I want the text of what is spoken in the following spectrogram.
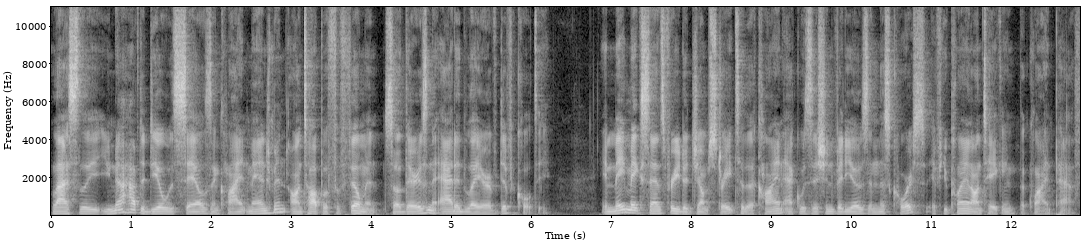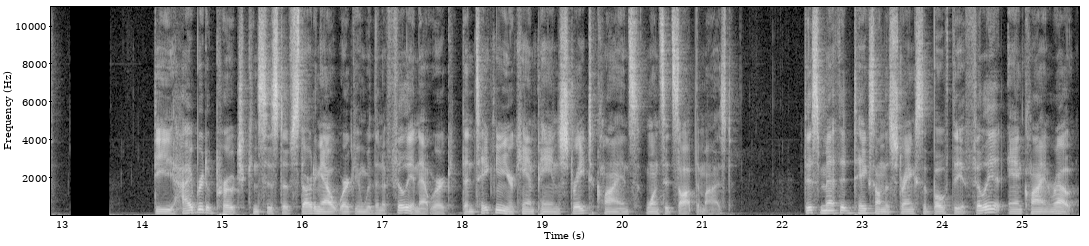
Lastly, you now have to deal with sales and client management on top of fulfillment, so there is an added layer of difficulty. It may make sense for you to jump straight to the client acquisition videos in this course if you plan on taking the client path. The hybrid approach consists of starting out working with an affiliate network, then taking your campaign straight to clients once it's optimized. This method takes on the strengths of both the affiliate and client route,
